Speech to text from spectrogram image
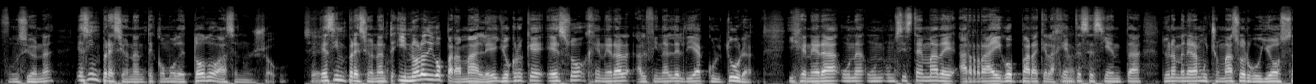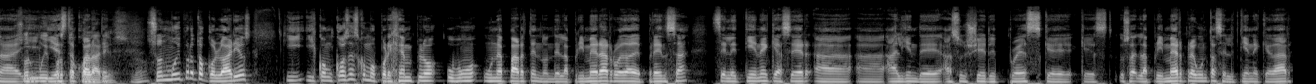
funciona, es impresionante cómo de todo hacen un show. Sí. Es impresionante. Y no lo digo para mal, ¿eh? yo creo que eso genera al final del día cultura y genera una- un, un sistema de arraigo para que la gente se sienta de una manera mucho más orgullosa. Son y- muy y esta parte- protocolarios, ¿no? son muy protocolarios y, y con cosas como, por ejemplo, hubo una parte en donde la primera rueda de prensa se le tiene que hacer a, a alguien de Associated Press, que, que es, o sea, la primera pregunta se le tiene que dar.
